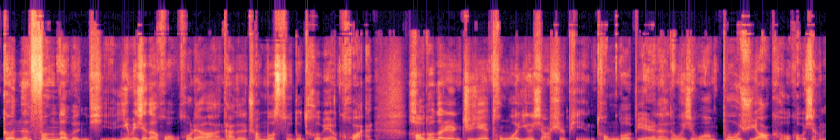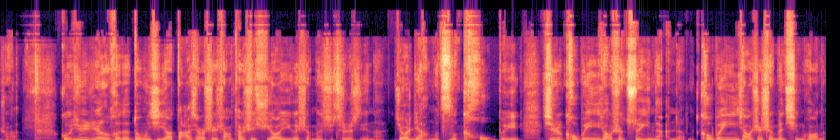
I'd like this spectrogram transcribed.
跟风的问题。因为现在互互联网它的传播速度特别快，好多的人直接通过一个小视频，通过别人的东西，我们不需要口口相传。过去任何的东西要打消市场，它是需要一个什么事情呢？叫两个字口碑。其实口碑营销是最难的。口碑营销是什么情况呢？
